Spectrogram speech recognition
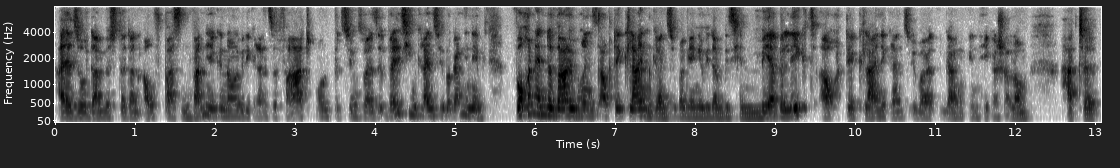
Also da müsst ihr dann aufpassen, wann ihr genau über die Grenze fahrt und beziehungsweise welchen Grenzübergang ihr nehmt. Wochenende war übrigens auch der kleinen Grenzübergänge wieder ein bisschen mehr belegt. Auch der kleine Grenzübergang in Hegerschalom hatte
